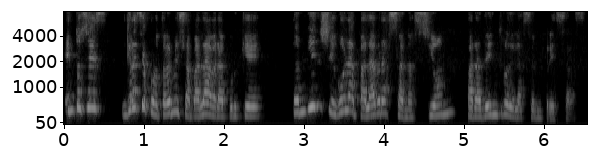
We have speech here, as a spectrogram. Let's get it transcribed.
Entonces, gracias por traerme esa palabra, porque también llegó la palabra sanación para dentro de las empresas.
